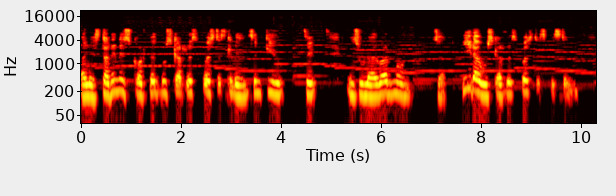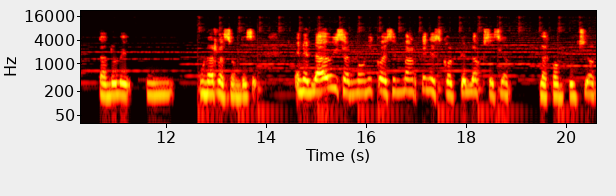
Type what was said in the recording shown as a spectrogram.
Al estar en Escorpio es buscar respuestas que le den sentido, En su lado armónico. O sea, ir a buscar respuestas que estén dándole una razón de ser. En el lado disarmónico es en Marte en Escorpio la obsesión, la compulsión,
